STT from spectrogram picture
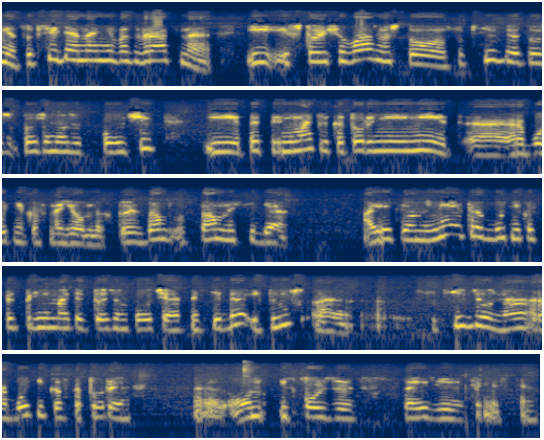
Нет, субсидия она невозвратная. И, и что еще важно, что субсидию тоже, тоже может получить и предприниматель, который не имеет э, работников наемных, то есть сам, сам на себя. А если он имеет работников предприниматель, то есть он получает на себя и плюс э, субсидию на работников, которые э, он использует в своей деятельности.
